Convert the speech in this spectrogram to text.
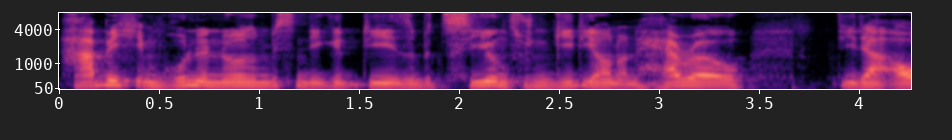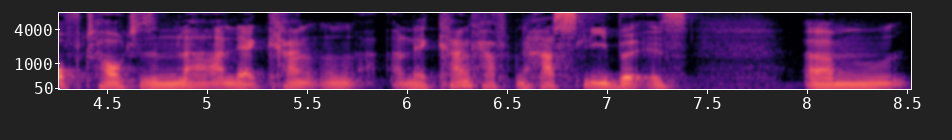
habe ich im Grunde nur so ein bisschen die, diese Beziehung zwischen Gideon und Harrow, die da auftaucht, diese nah an der kranken, an der krankhaften Hassliebe ist, ähm,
